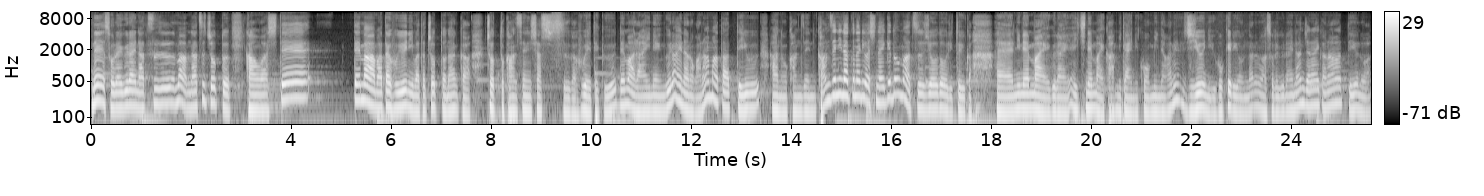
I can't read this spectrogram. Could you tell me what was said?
ねそれぐらい夏まあ夏ちょっと緩和してでまあまた冬にまたちょっとなんかちょっと感染者数が増えてく。でまあ来年ぐらいなのかなまたっていうあの完全に完全になくなりはしないけどまあ通常通りというか、えー、2年前ぐらい1年前かみたいにこうみんながね自由に動けるようになるのはそれぐらいなんじゃないかなっていうのは、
